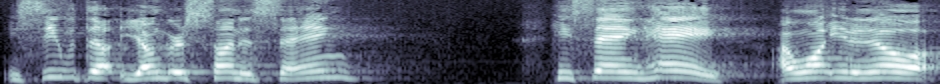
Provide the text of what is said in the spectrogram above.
You see what the younger son is saying? He's saying, Hey, I want you to know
